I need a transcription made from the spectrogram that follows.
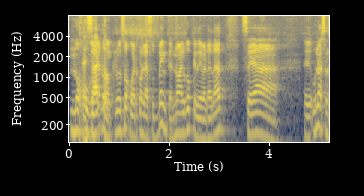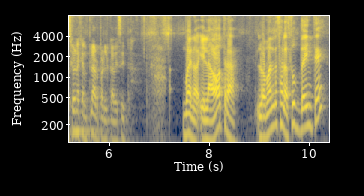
no jugar o incluso jugar con la sub-20, ¿no? Algo que de verdad sea eh, una sanción ejemplar para el cabecita. Bueno, y la otra, lo mandas a la sub-20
